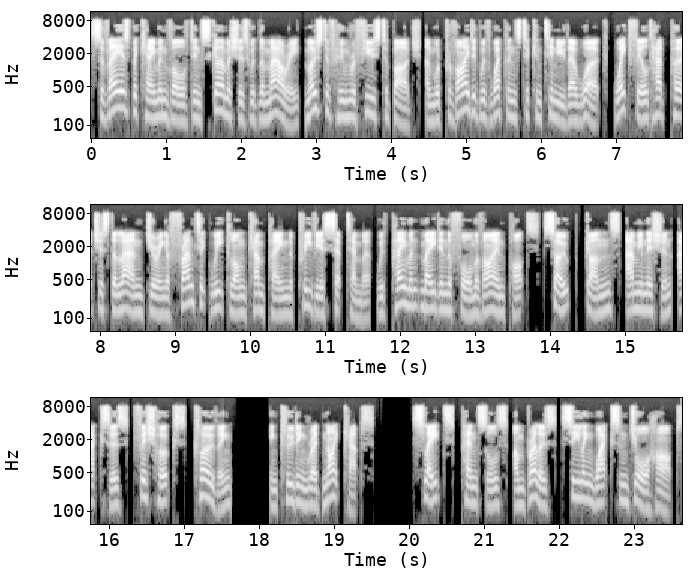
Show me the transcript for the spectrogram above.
Surveyors became involved in skirmishes with the Maori, most of whom refused to budge, and were provided with weapons to continue their work. Wakefield had purchased the land during a frantic week-long campaign the previous September, with payment made in the form of iron pots, soap, guns, ammunition, axes, fish hooks, clothing, including red nightcaps, slates, pencils, umbrellas, sealing wax and jaw harps.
